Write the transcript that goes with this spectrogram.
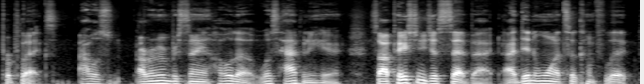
perplexed. I was. I remember saying, "Hold up, what's happening here?" So I patiently just sat back. I didn't want to conflict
